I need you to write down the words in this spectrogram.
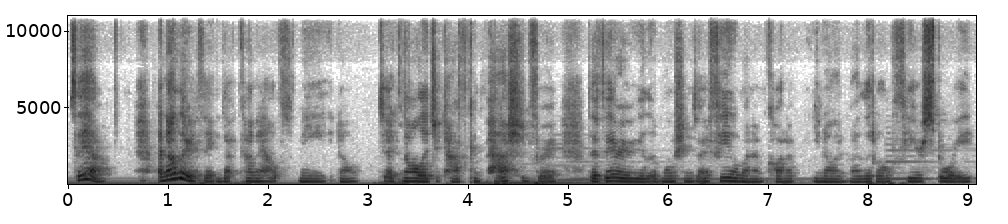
So yeah, another thing that kind of helps me, you know, to acknowledge and have compassion for the very real emotions I feel when I'm caught up, you know, in my little fear story,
